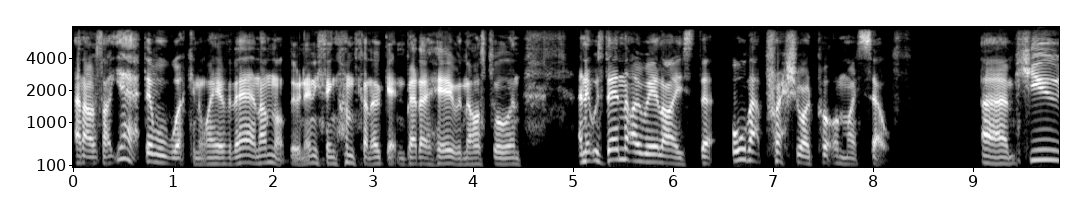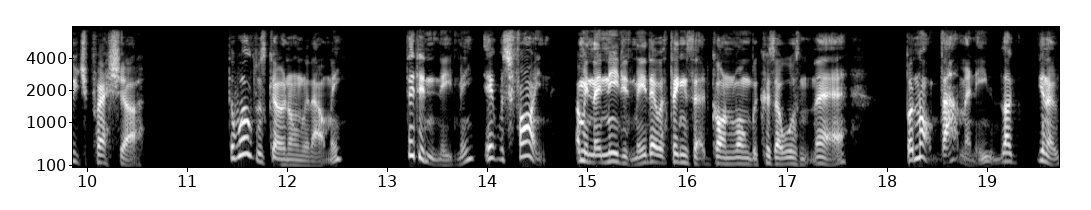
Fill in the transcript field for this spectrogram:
And I was like, yeah, they're all working away over there, and I'm not doing anything. I'm kind of getting better here in the hospital. And and it was then that I realized that all that pressure I'd put on myself, um, huge pressure, the world was going on without me. They didn't need me. It was fine. I mean, they needed me. There were things that had gone wrong because I wasn't there, but not that many. Like you know,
